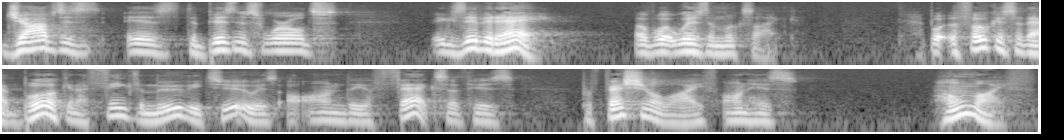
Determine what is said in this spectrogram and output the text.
Jobs is, is the business world's exhibit A of what wisdom looks like. But the focus of that book, and I think the movie too, is on the effects of his professional life on his home life,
